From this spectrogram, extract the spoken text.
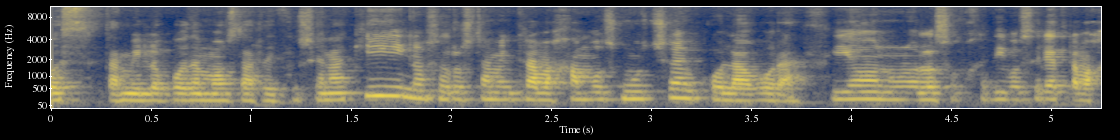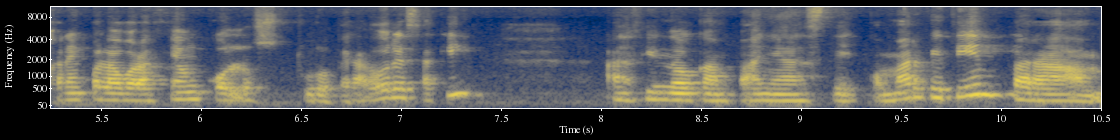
pues también lo podemos dar difusión aquí. Nosotros también trabajamos mucho en colaboración. Uno de los objetivos sería trabajar en colaboración con los turoperadores aquí, haciendo campañas de marketing para,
